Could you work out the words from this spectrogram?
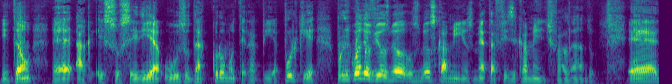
Então, é, a, isso seria o uso da cromoterapia. Por quê? Porque quando eu vi os meus, os meus caminhos, metafisicamente falando, é,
